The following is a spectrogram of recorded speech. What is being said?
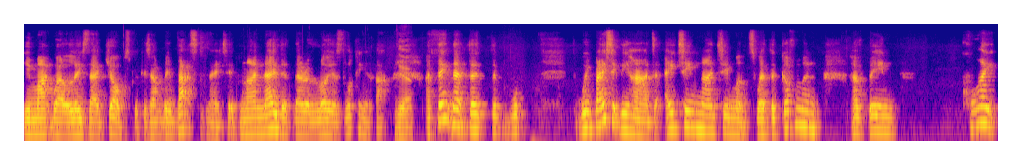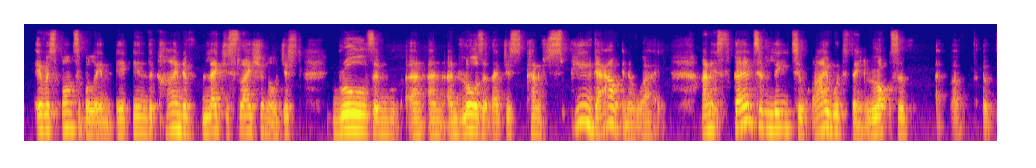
who might well lose their jobs because they haven't been vaccinated, and I know that there are lawyers looking at that. Yeah, I think that the, the we basically had 18, 19 months where the government have been quite irresponsible in, in, the kind of legislation or just rules and, and, and, and laws that they've just kind of spewed out in a way. And it's going to lead to, I would think, lots of, of, of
